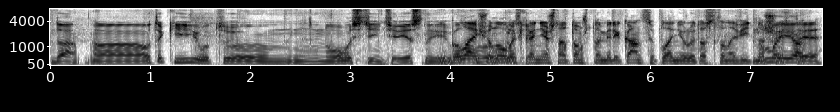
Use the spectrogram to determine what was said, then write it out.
Да, а, вот такие вот э, новости интересные. И была еще новость, конечно, о том, что американцы планируют остановить Ну, мы нашествие. её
